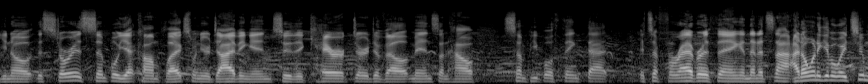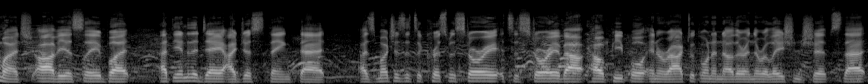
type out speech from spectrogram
You know, the story is simple yet complex when you're diving into the character developments and how some people think that it's a forever thing and then it's not. I don't want to give away too much, obviously, but at the end of the day, I just think that as much as it's a Christmas story, it's a story about how people interact with one another and the relationships that,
